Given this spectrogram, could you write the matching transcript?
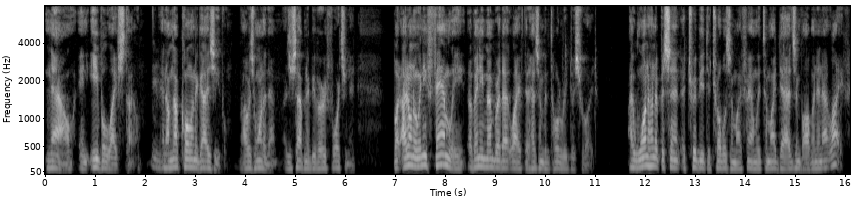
now an evil lifestyle, mm. and I'm not calling the guys evil. I was one of them. I just happen to be very fortunate. But I don't know any family of any member of that life that hasn't been totally destroyed. I 100% attribute the troubles in my family to my dad's involvement in that life.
